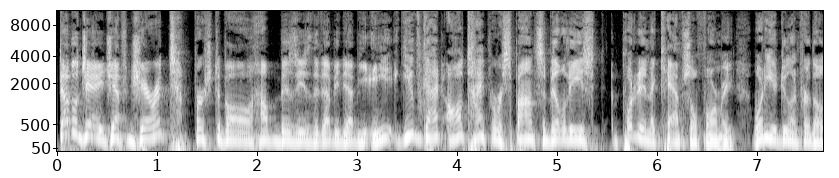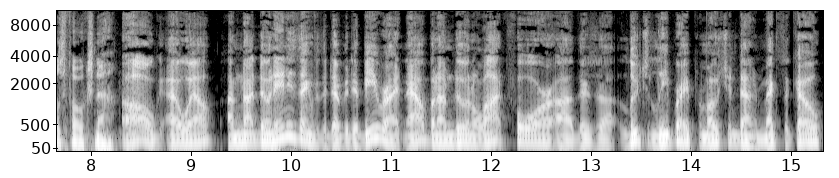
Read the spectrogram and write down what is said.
Double J, Jeff Jarrett. First of all, how busy is the WWE? You've got all type of responsibilities. Put it in a capsule for me. What are you doing for those folks now? Oh uh, well, I'm not doing anything for the WWE right now, but I'm doing a lot for. Uh, there's a Lucha Libre promotion down in Mexico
